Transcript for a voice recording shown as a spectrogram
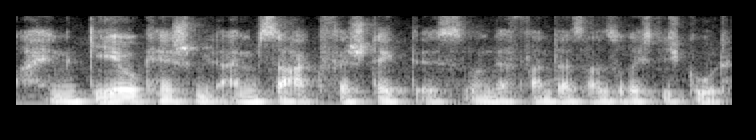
ein Geocache mit einem Sarg versteckt ist und er fand das also richtig gut.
